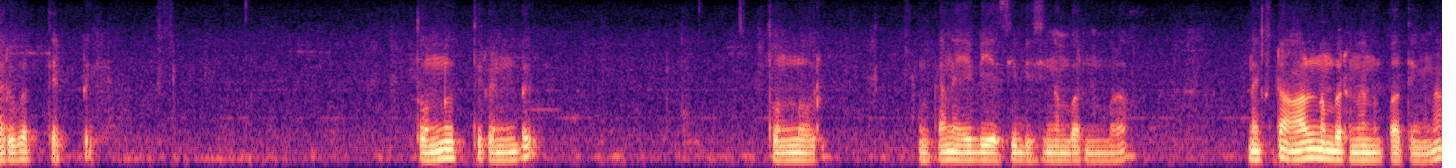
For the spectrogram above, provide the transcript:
அறுபத்தெட்டு. தொண்ணூற்றி ரெண்டு தொண்ணூறு. இதுக்கான ABSCBC number number next all number என்னென்னு பார்த்தீங்கன்னா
